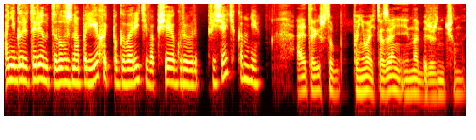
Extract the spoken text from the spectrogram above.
Они говорят, Ирина, ты должна приехать, поговорить, и вообще, я говорю, приезжайте ко мне. А это, чтобы понимать, Казань и набережные Челны?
